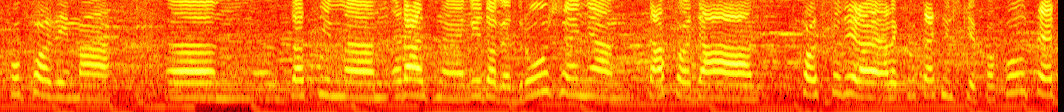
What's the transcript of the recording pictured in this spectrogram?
skupovima, zatim razne vidove druženja, tako da ko studira elektrotehnički fakultet,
